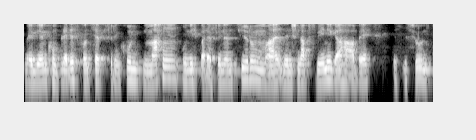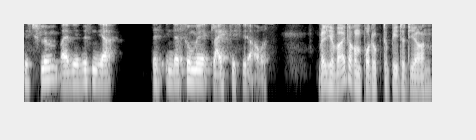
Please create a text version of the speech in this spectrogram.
wenn wir ein komplettes Konzept für den Kunden machen und ich bei der Finanzierung mal einen Schnaps weniger habe, das ist für uns nicht schlimm, weil wir wissen ja, das in der Summe gleicht sich wieder aus. welche weiteren Produkte bietet ihr an?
